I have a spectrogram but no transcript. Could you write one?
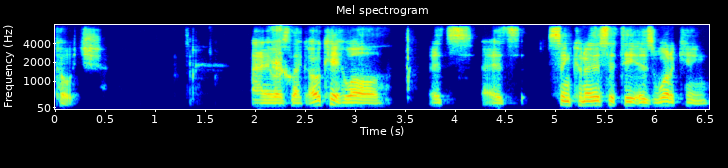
coach. And it was like, okay, well, it's it's synchronicity is working.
